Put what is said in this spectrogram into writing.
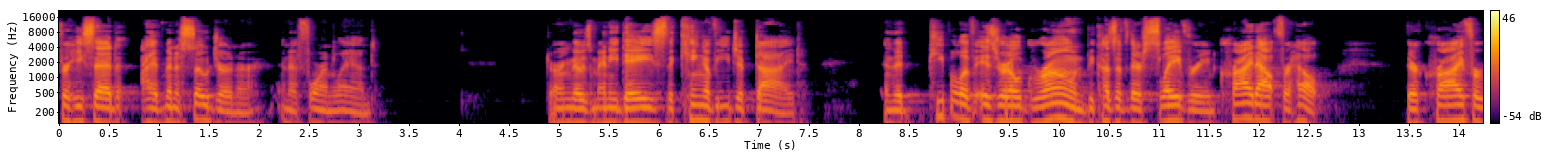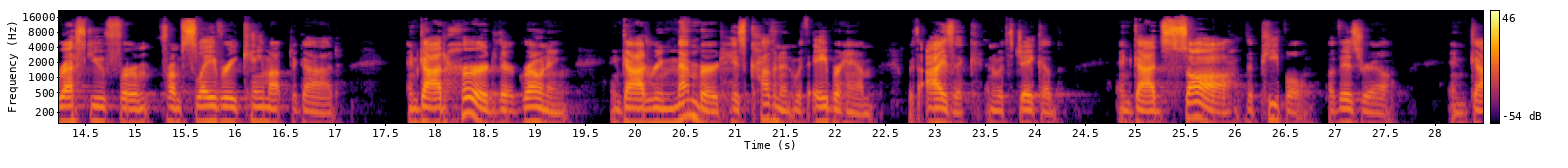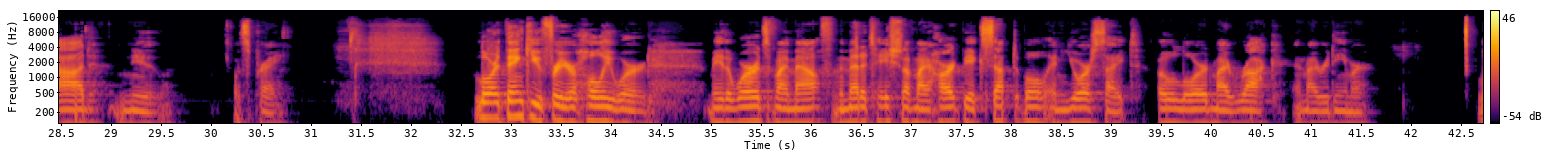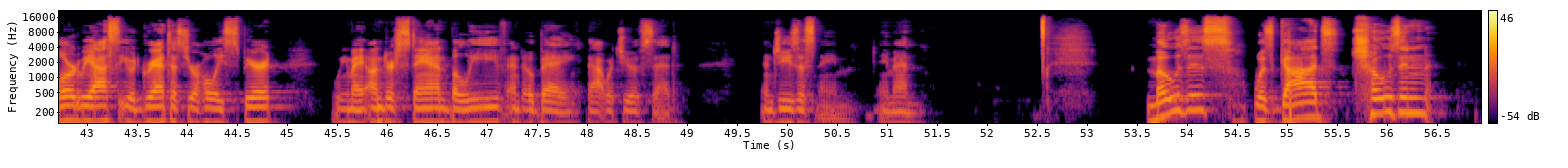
for he said, I have been a sojourner in a foreign land. During those many days, the king of Egypt died, and the people of Israel groaned because of their slavery and cried out for help. Their cry for rescue from, from slavery came up to God, and God heard their groaning, and God remembered his covenant with Abraham, with Isaac, and with Jacob. And God saw the people of Israel, and God knew. Let's pray. Lord, thank you for your holy word. May the words of my mouth and the meditation of my heart be acceptable in your sight, O Lord, my rock and my redeemer. Lord, we ask that you would grant us your Holy Spirit, we may understand, believe, and obey that which you have said. In Jesus' name, amen. Moses was God's chosen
